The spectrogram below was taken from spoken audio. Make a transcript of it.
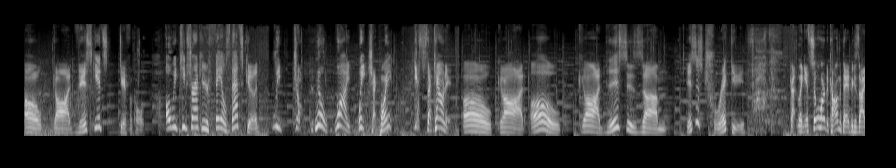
Oh god, this gets difficult. Oh, it keeps track of your fails. That's good. Leap, jump. No, why? Wait, checkpoint. Yes, that counted. Oh god. Oh god. This is um, this is tricky. Fuck. God, like it's so hard to commentate because I,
